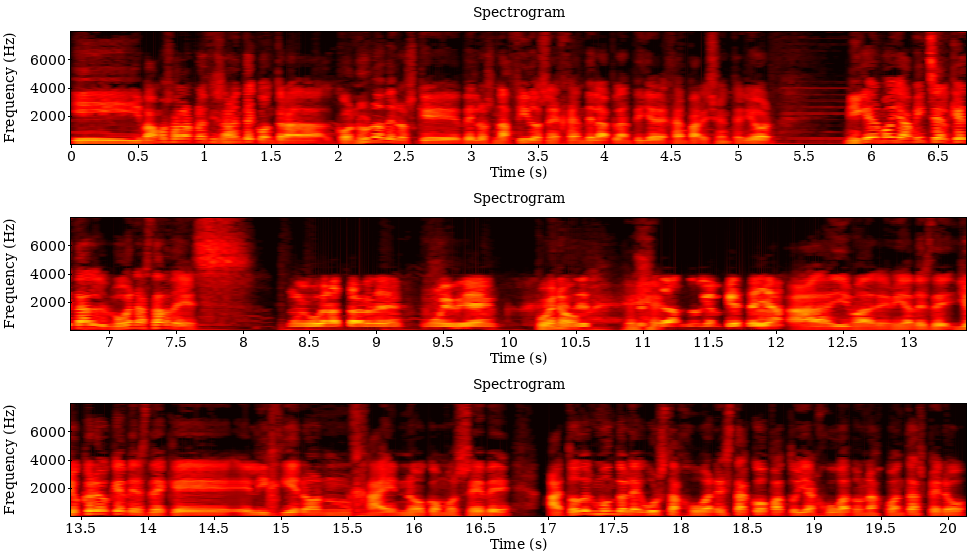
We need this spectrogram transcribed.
Y vamos a hablar precisamente contra, con uno de los, que, de los nacidos en Jaén de la plantilla de Jaén Paraíso Interior. Miguel Moya, Michel, ¿qué tal? Buenas tardes. Muy buenas tardes, muy bien. Bueno, deseando que empiece ya. Ay, madre mía, desde yo creo que desde que eligieron Jaén, ¿no? como sede, a todo el mundo le gusta jugar esta copa, tú ya has jugado unas cuantas, pero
